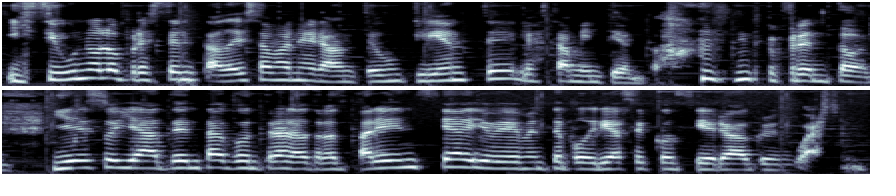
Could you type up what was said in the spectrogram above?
Y si uno lo presenta de esa manera ante un cliente, le está mintiendo de frentón. Y eso ya atenta contra la transparencia y obviamente podría ser considerado greenwashing.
